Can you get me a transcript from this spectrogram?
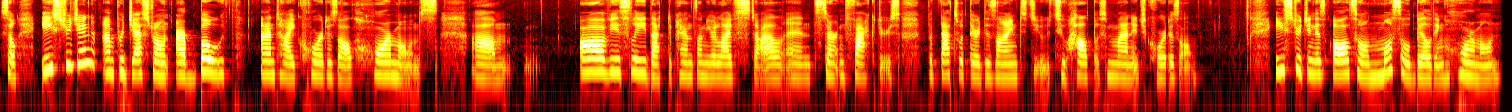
so estrogen and progesterone are both anti cortisol hormones. Um, Obviously, that depends on your lifestyle and certain factors, but that's what they're designed to do to help us manage cortisol. Estrogen is also a muscle building hormone,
